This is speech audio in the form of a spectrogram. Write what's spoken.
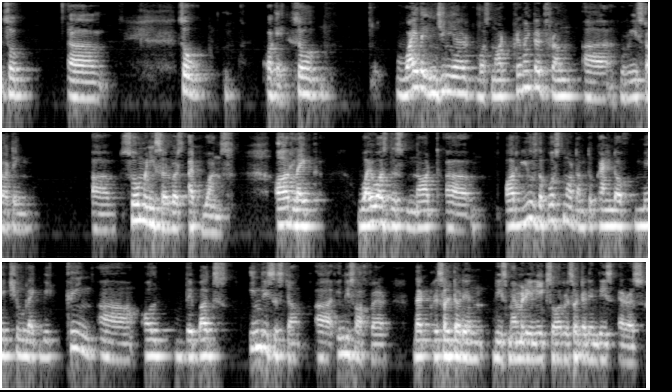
so uh, so okay so why the engineer was not prevented from uh, restarting uh, so many servers at once? Or like why was this not uh, or use the postmortem to kind of make sure like we clean uh, all the bugs in the system uh, in the software that resulted in these memory leaks or resulted in these errors?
